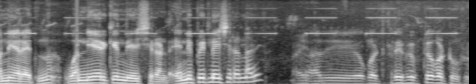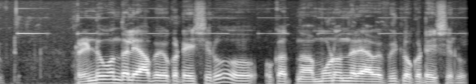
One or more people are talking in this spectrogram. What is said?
వన్ ఇయర్ అవుతుంది? వన్ ఇయర్ కింద వేసిరంట ఎన్ని ఫీట్లు వేసిరన్నది అది? ఒకటి త్రీ ఫిఫ్టీ ఒక టూ ఫిఫ్టీ రెండు వందల యాభై ఒకటి వేసిరు ఒక మూడు వందల యాభై ఫీట్లు ఒకటి వేసిరు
